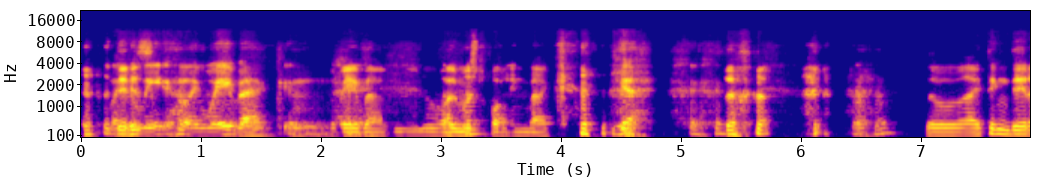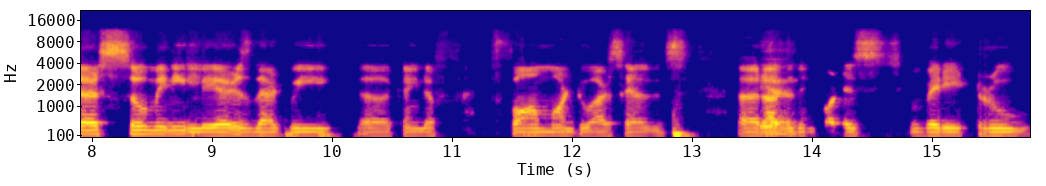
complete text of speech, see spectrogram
like, is, way, like way back and way back you know uh-huh. almost falling back yeah so, uh-huh. so i think there are so many layers that we uh, kind of form onto ourselves uh, rather yeah. than what is very true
